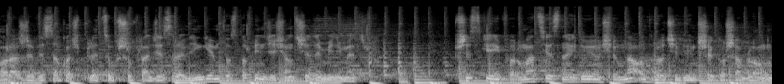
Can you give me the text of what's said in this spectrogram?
oraz że wysokość pleców w szufladzie z relingiem to 157 mm. Wszystkie informacje znajdują się na odwrocie większego szablonu.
